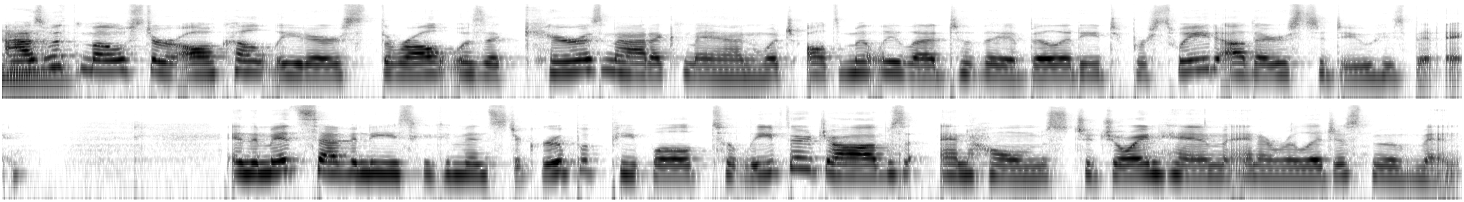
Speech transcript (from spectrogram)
As with most or all cult leaders, Throlt was a charismatic man, which ultimately led to the ability to persuade others to do his bidding. In the mid 70s, he convinced a group of people to leave their jobs and homes to join him in a religious movement.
